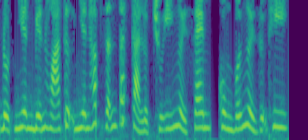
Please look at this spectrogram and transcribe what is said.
Đột nhiên biến hóa tự nhiên hấp dẫn tất cả lực chú ý người xem, cùng với người dự thi.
